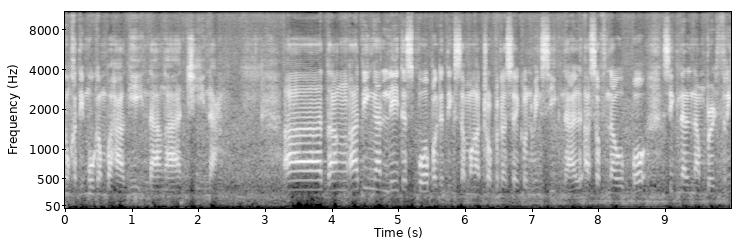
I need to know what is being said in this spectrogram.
yung katimugang bahagi ng ah, China. At ang ating uh, latest po pagdating sa mga tropical cyclone wind signal, as of now po, signal number 3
